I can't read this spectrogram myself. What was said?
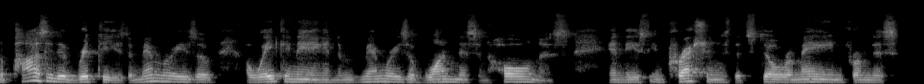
the positive vrittis, the memories of awakening and the memories of oneness and wholeness, and these impressions that still remain from this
